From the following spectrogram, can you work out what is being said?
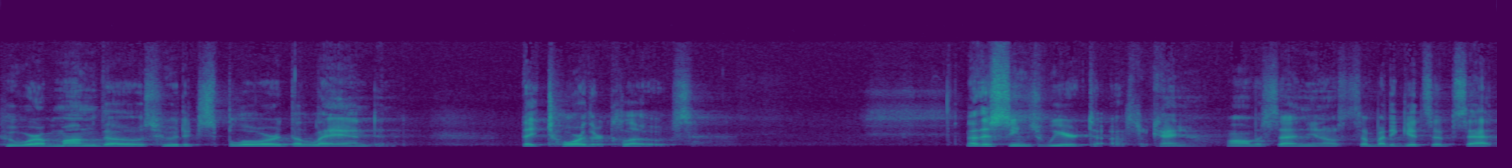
who were among those who had explored the land and they tore their clothes. Now, this seems weird to us, okay? All of a sudden, you know, somebody gets upset.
